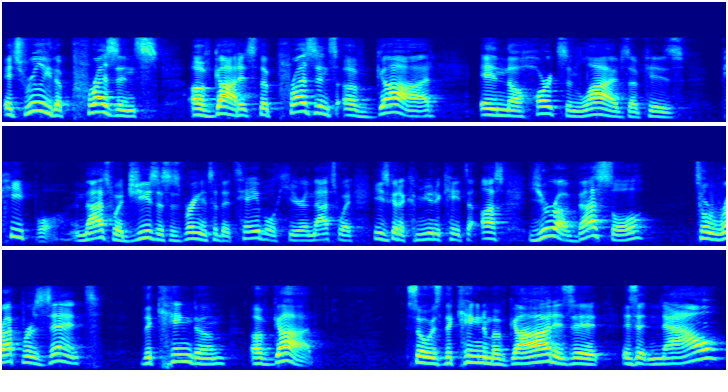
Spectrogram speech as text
it's really the presence of God. It's the presence of God in the hearts and lives of his people. And that's what Jesus is bringing to the table here, and that's what he's going to communicate to us. You're a vessel to represent the kingdom of God. So is the kingdom of God, is it, is it now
